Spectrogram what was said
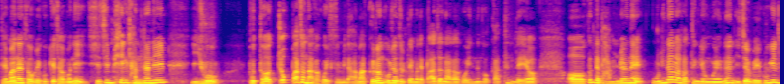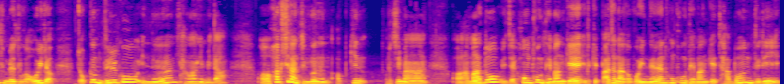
대만에서 외국계 자본이 시진핑 3년임 이후 부터 쭉 빠져나가고 있습니다. 아마 그런 우려들 때문에 빠져나가고 있는 것 같은데요. 어, 근데 반면에 우리나라 같은 경우에는 이제 외국인 순매수가 오히려 조금 늘고 있는 상황입니다. 어, 확실한 증거는 없긴 보지만 어, 아마도 이제 홍콩 대만계 이렇게 빠져나가고 있는 홍콩 대만계 자본들이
